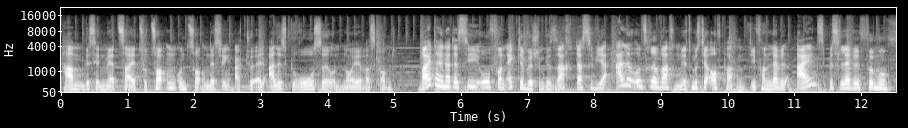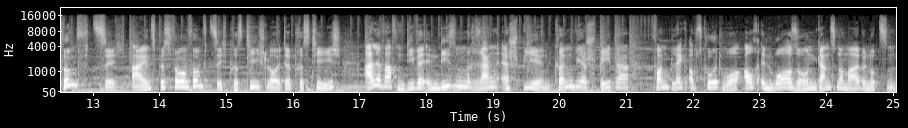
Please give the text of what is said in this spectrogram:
haben ein bisschen mehr Zeit zu zocken und zocken deswegen aktuell alles Große und Neue, was kommt. Weiterhin hat der CEO von Activision gesagt, dass wir alle unsere Waffen, jetzt müsst ihr aufpassen, die von Level 1 bis Level 55, 1 bis 55, Prestige Leute, Prestige, alle Waffen, die wir in diesem Rang erspielen, können wir später von Black Ops Cold War auch in Warzone ganz normal benutzen.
